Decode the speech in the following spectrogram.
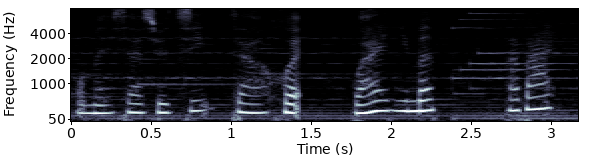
我们下学期再会，我爱你们，拜拜。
